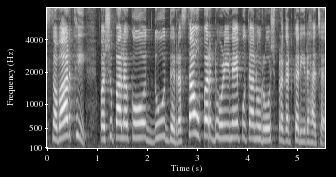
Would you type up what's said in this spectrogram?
સવારથી પશુપાલકો દૂધ રસ્તા ઉપર ઢોળીને પોતાનો રોષ પ્રગટ કરી રહ્યા છે.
